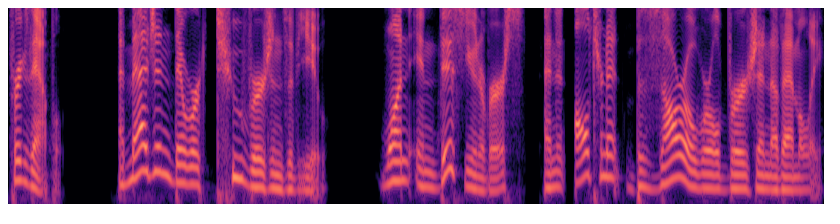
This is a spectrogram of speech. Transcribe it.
For example, imagine there were two versions of you one in this universe, and an alternate bizarro world version of Emily.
